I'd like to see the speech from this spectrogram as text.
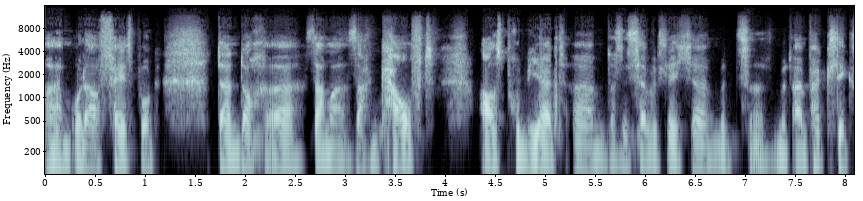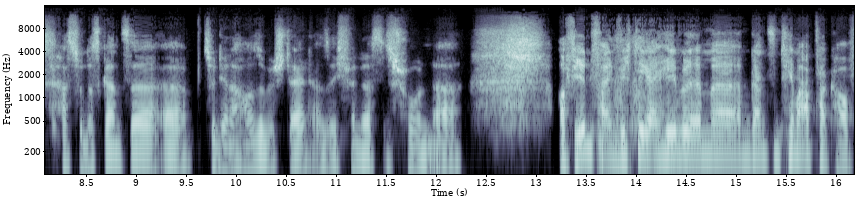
ähm, oder auf Facebook dann doch, äh, sag mal, Sachen kauft, ausprobiert. Ähm, das ist ja wirklich äh, mit, äh, mit ein paar Klicks hast du das Ganze äh, zu dir nach Hause bestellt. Also ich finde, das ist schon äh, auf jeden Fall ein wichtiger Hebel im, äh, im ganzen Thema Abverkauf.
